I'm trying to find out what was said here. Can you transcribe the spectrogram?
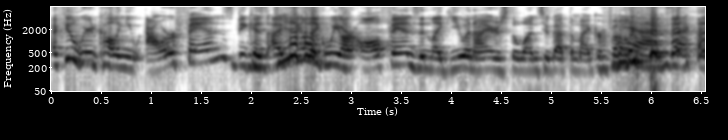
I feel weird calling you our fans because I feel like we are all fans and like you and I are just the ones who got the microphone. Yeah, exactly.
